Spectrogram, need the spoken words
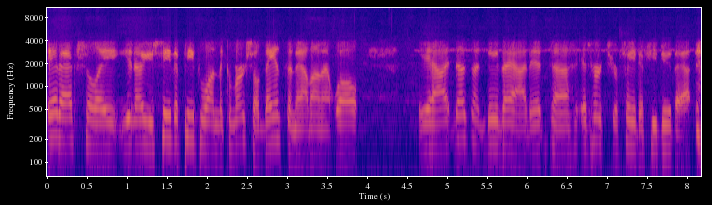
it actually, you know, you see the people on the commercial dancing out on it. Well, yeah, it doesn't do that. It uh, it hurts your feet if you do that.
